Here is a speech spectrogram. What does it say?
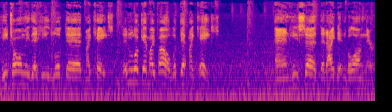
He told me that he looked at my case. Didn't look at my file, looked at my case. And he said that I didn't belong there.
